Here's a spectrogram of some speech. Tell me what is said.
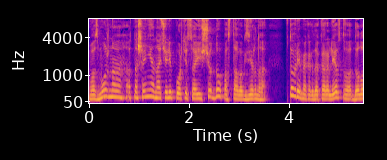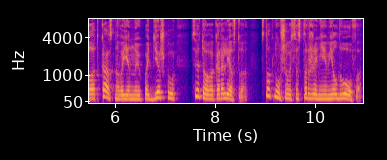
Возможно, отношения начали портиться еще до поставок зерна, в то время, когда королевство дало отказ на военную поддержку Святого Королевства, столкнувшегося с вторжением Елдвофа.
